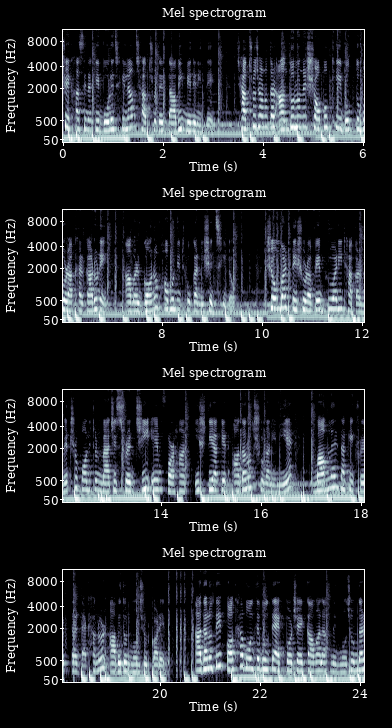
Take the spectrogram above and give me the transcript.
শেখ হাসিনাকে বলেছিলাম ছাত্রদের দাবি মেনে নিতে। ছাত্র জনতার আন্দোলনের সপক্ষে বক্তব্য রাখার কারণে আমার গণভবনে ঢোকা নিষেধ ছিল। সোমবার তেসরা ফেব্রুয়ারি ঢাকার metropolitan magistrate G M Farhan ইশতিয়াকের আদালত শুনানি নিয়ে মামলায় তাকে গ্রেপ্তার দেখানোর আবেদন মঞ্জুর করেন। আদালতে কথা বলতে বলতে এক পর্যায়ে কামাল আহমেদ মজুমদার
